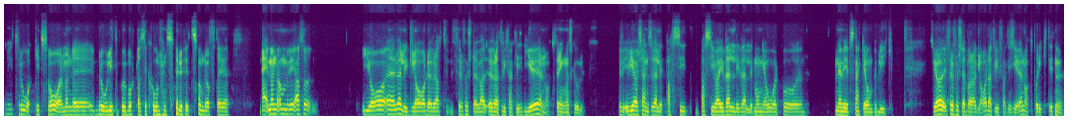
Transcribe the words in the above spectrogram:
Det är ett tråkigt svar, men det beror lite på hur borta sektionen ser ut som det ofta gör. Nej, men om vi alltså jag är väldigt glad över att, för det första, över att vi faktiskt gör något för en gångs skull. Vi har känts väldigt passiv, passiva i väldigt, väldigt många år på, när vi snackar om publik. Så jag är för det första bara glad att vi faktiskt gör något på riktigt nu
